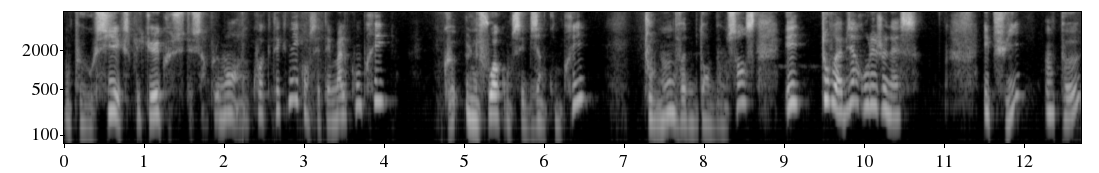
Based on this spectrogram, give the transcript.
On peut aussi expliquer que c'était simplement un couac technique, on s'était mal compris, qu'une fois qu'on s'est bien compris, tout le monde vote dans le bon sens et tout va bien rouler jeunesse. Et puis, on peut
